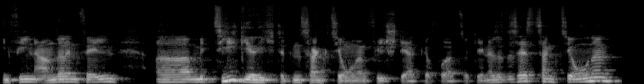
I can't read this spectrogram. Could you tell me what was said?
in vielen anderen Fällen, äh, mit zielgerichteten Sanktionen viel stärker vorzugehen. Also das heißt Sanktionen,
